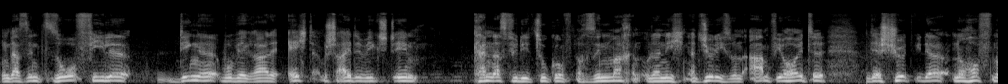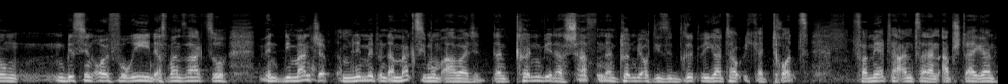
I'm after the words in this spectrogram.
Und das sind so viele Dinge, wo wir gerade echt am Scheideweg stehen. Kann das für die Zukunft noch Sinn machen oder nicht? Natürlich, so ein Abend wie heute, der schürt wieder eine Hoffnung, ein bisschen Euphorie, dass man sagt, so, wenn die Mannschaft am Limit und am Maximum arbeitet, dann können wir das schaffen, dann können wir auch diese Drittligatauglichkeit trotz vermehrter Anzahl an Absteigern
